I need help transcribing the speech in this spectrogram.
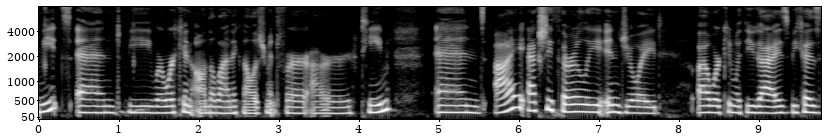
Meets and we were working on the land acknowledgement for our team. And I actually thoroughly enjoyed uh, working with you guys because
